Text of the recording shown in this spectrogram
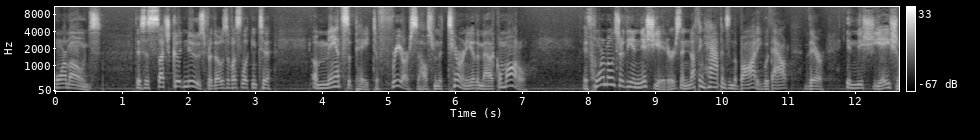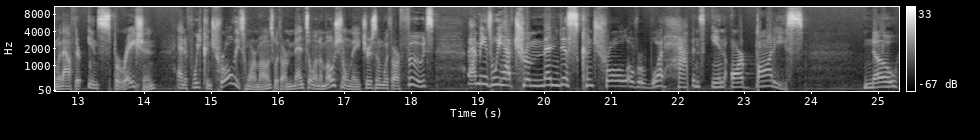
hormones. This is such good news for those of us looking to emancipate, to free ourselves from the tyranny of the medical model. If hormones are the initiators and nothing happens in the body without their initiation, without their inspiration, and if we control these hormones with our mental and emotional natures and with our foods, that means we have tremendous control over what happens in our bodies. No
